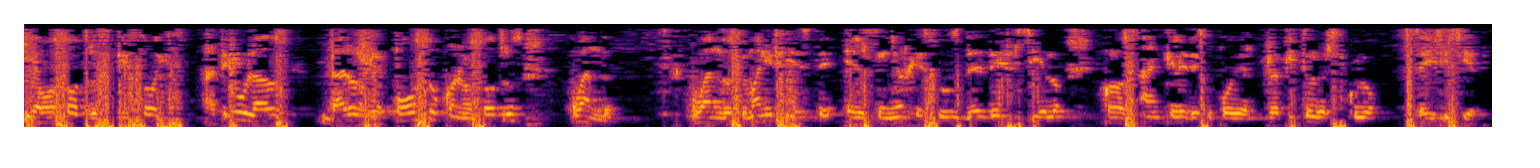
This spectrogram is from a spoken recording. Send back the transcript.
Y a vosotros que sois atribulados, daros reposo con nosotros cuando cuando se manifieste el Señor Jesús desde el cielo con los ángeles de su poder. Repito el versículo 6 y 7.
